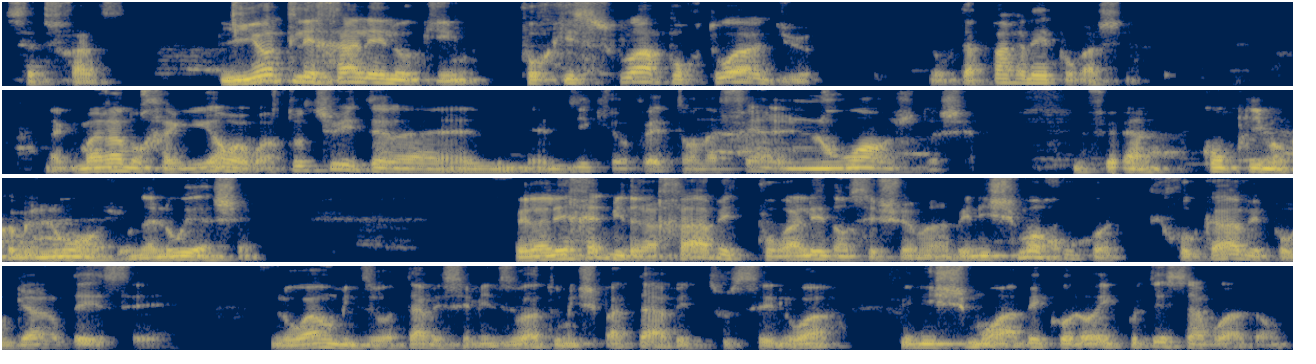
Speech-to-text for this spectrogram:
cette phrase. Liot lechal elokim, pour qu'il soit pour toi Dieu. Donc, tu as parlé pour Hachem. La Gemara on va voir tout de suite, elle, dit qu'en fait, on a fait une louange d'Hachem. On fait un compliment comme une louange. On a loué Hachem. Pour aller dans ses chemins, et pour garder ses lois, ou mitzvotav et ses mitzvot, ou mishpatav et toutes ces lois, écouter sa voix. Donc,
